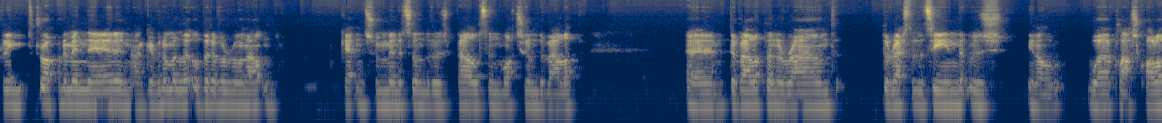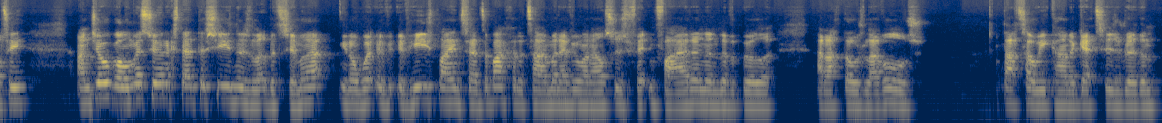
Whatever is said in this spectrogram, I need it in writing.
bring, dropping him in there and, and giving him a little bit of a run out and getting some minutes under his belt and watching him develop and um, developing around the rest of the team that was, you know, world class quality. And Joe Gomez, to an extent, this season is a little bit similar. You know, if, if he's playing centre back at a time when everyone else is fit and firing and Liverpool are, are at those levels, that's how he kind of gets his rhythm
